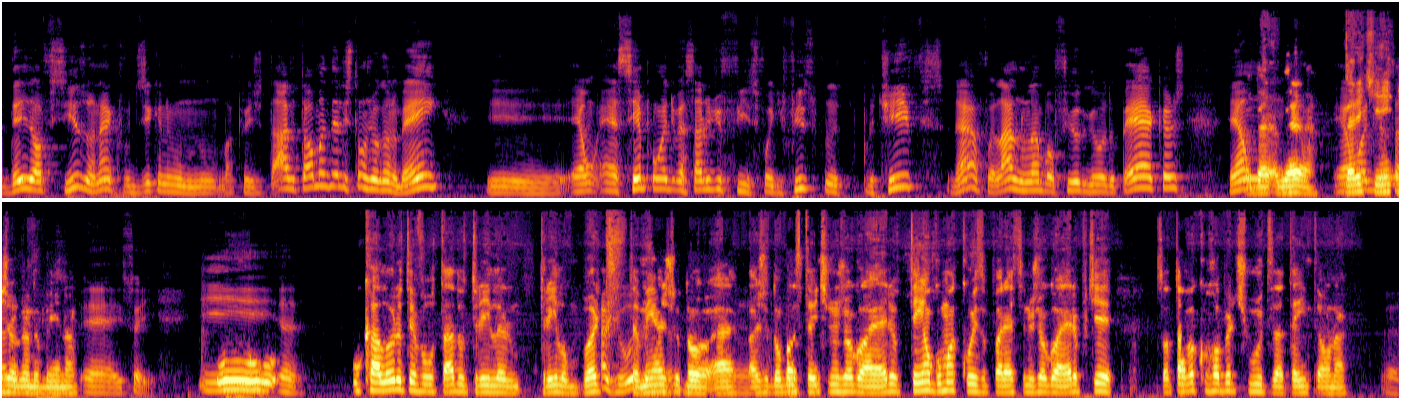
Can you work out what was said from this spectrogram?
desde a off-season, né? Que eu dizia que não, não acreditava e tal, mas eles estão jogando bem. E é, um, é sempre um adversário difícil. Foi difícil pro, pro Chiefs, né? Foi lá no Lambeau Field, ganhou do Packers. É um, é, é Derek um jogando bem, né? É, isso aí. E, o, é. o calor ter voltado, o trailer, Traylon Burks Ajuda, também ajudou. É, é, ajudou bastante no jogo aéreo. Tem alguma coisa, parece, no jogo aéreo, porque só tava com o Robert Woods até então, né? É.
